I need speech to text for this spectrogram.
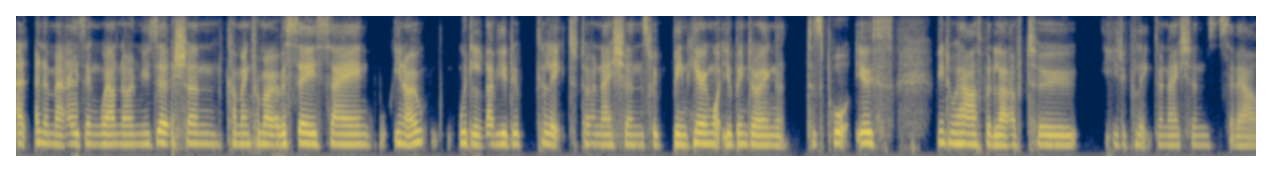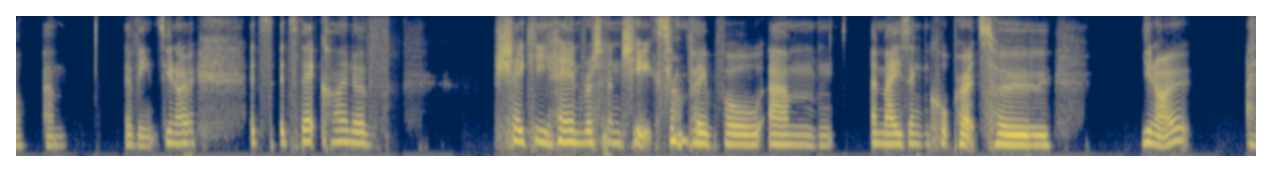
a, an amazing, well-known musician coming from overseas saying, you know, we'd love you to collect donations. We've been hearing what you've been doing to support youth mental health. We'd love to you to collect donations at our um, events. You know, it's it's that kind of shaky handwritten checks from people, um, amazing corporates who, you know, are,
